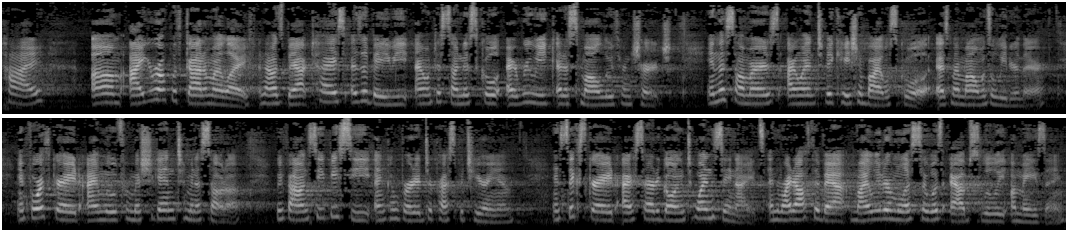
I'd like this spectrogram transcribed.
Hi. Um, I grew up with God in my life, and I was baptized as a baby. I went to Sunday school every week at a small Lutheran church. In the summers, I went to vacation Bible school as my mom was a leader there. In fourth grade, I moved from Michigan to Minnesota. We found CPC and converted to Presbyterian. In sixth grade, I started going to Wednesday nights, and right off the bat, my leader Melissa was absolutely amazing.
